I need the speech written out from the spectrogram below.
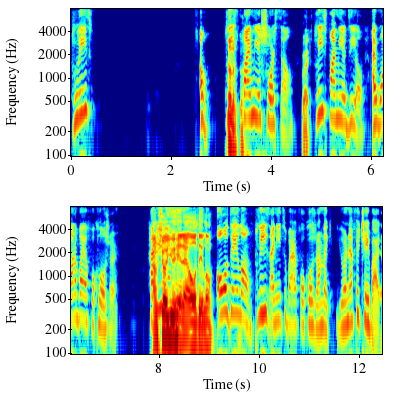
please Oh, please no, go. buy me a short sale. Right. Please find me a deal. I want to buy a foreclosure. I'm sure you hear that all day long. all day long. Please, I need to buy a foreclosure. I'm like, you're an FHA buyer.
